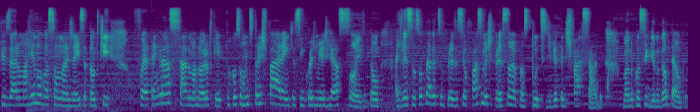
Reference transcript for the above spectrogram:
Fizeram uma renovação na agência, tanto que foi até engraçado, mas na hora eu fiquei. Porque eu sou muito transparente, assim, com as minhas reações. Então, às vezes, se eu sou pega de surpresa, se eu faço uma expressão, eu penso, putz, devia ter disfarçado. Mas não consegui, não deu tempo.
